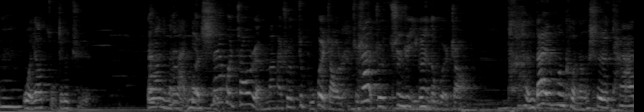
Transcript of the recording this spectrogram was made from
嗯，我要组这个局，让你们来面试那。会招人吗？还是说就不会招人？就是他就甚至一个人都不会招？很大一部分可能是他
